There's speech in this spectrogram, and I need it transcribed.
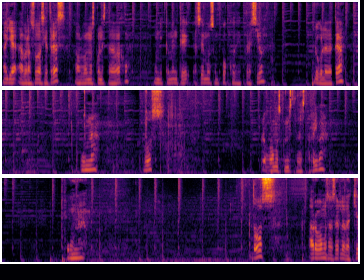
Allá abrazó hacia atrás. Ahora vamos con esta de abajo. Únicamente hacemos un poco de presión. Luego la de acá. Una, dos. Luego vamos con esta de hasta arriba. Una, dos. Ahora vamos a hacerla de aquí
